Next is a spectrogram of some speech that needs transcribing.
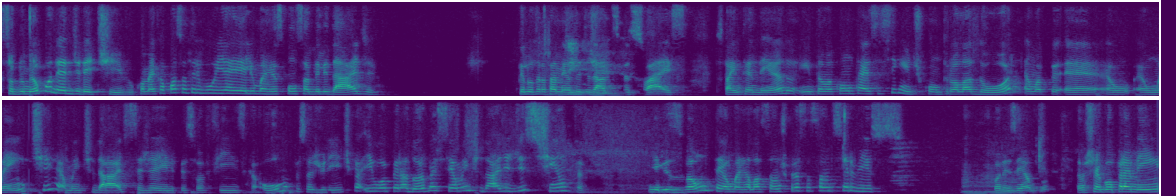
sobre o meu poder diretivo. Como é que eu posso atribuir a ele uma responsabilidade pelo tratamento Entendi. de dados pessoais? Tu tá entendendo? Então acontece o seguinte: o controlador é, uma, é, é, um, é um ente, é uma entidade, seja ele pessoa física ou uma pessoa jurídica, e o operador vai ser uma entidade distinta. E eles vão ter uma relação de prestação de serviços uhum. por exemplo. Então chegou para mim,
